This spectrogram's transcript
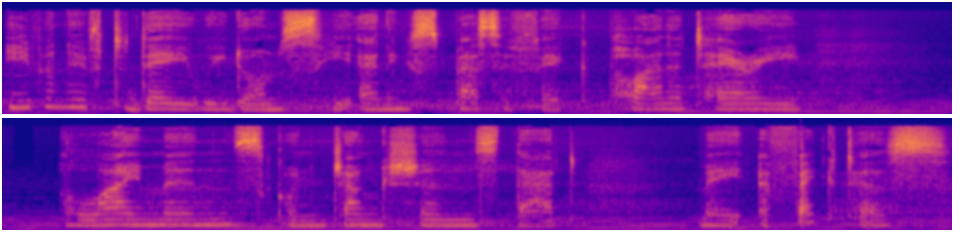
Even if today we don't see any specific planetary alignments, conjunctions that may affect us,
